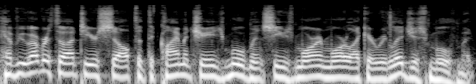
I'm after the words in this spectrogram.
Have you ever thought to yourself that the climate change movement seems more and more like a religious movement?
